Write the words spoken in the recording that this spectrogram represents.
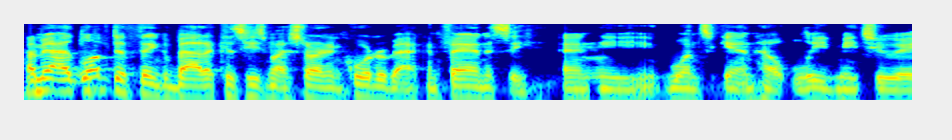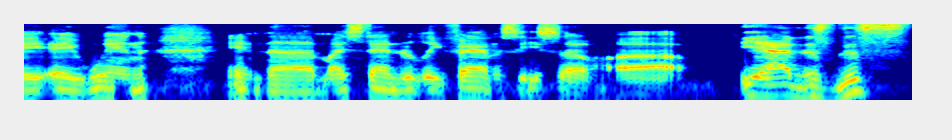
I mean, I'd love to think about it because he's my starting quarterback in fantasy, and he once again helped lead me to a, a win in uh, my standard league fantasy. So, uh, yeah, this this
